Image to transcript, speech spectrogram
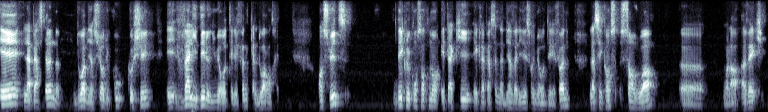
Et la personne doit bien sûr du coup cocher et valider le numéro de téléphone qu'elle doit rentrer. Ensuite, dès que le consentement est acquis et que la personne a bien validé son numéro de téléphone, la séquence s'envoie euh, voilà, avec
